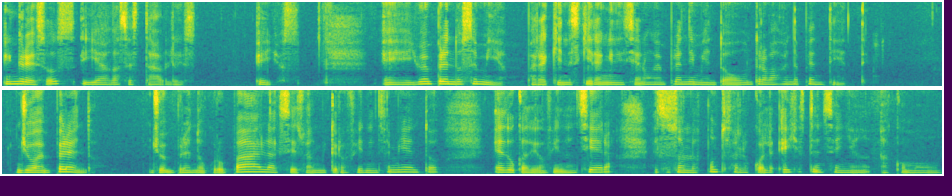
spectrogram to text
ingresos y hagas estables ellos. Eh, yo emprendo semilla para quienes quieran iniciar un emprendimiento o un trabajo independiente. Yo emprendo yo emprendo grupal, acceso al microfinanciamiento, educación financiera. Esos son los puntos a los cuales ellos te enseñan a cómo,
